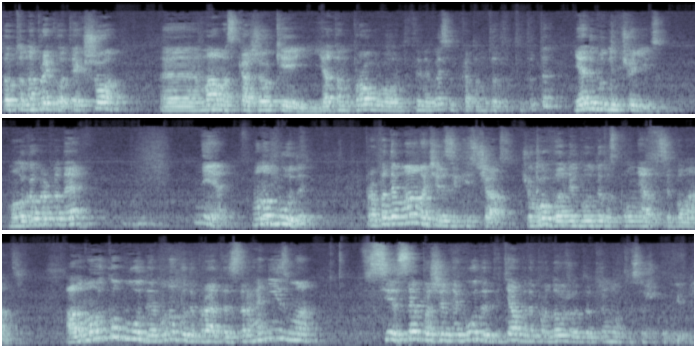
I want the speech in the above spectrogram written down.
Тобто, наприклад, якщо е, мама скаже, окей, я там пробувала, дитини висадка, там та-та-та-та, я не буду нічого їсти. Молоко пропаде? Ні, воно буде. Пропаде мама через якийсь час, чого бо не буде висповнятися баланс. Але молоко буде, воно буде брати з організму, всі, все пожив не буде, дитя буде продовжувати отримувати все, що потрібно.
